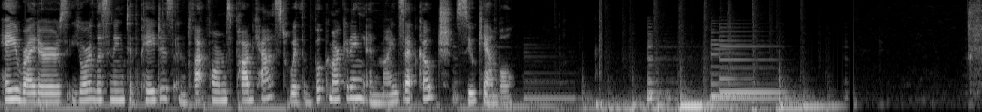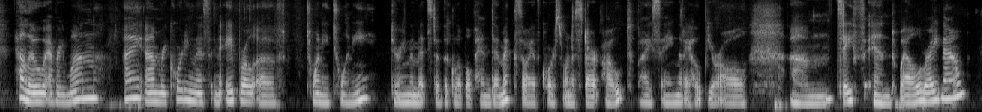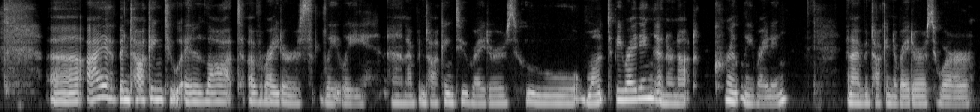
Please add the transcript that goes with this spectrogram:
Hey, writers, you're listening to the Pages and Platforms podcast with book marketing and mindset coach Sue Campbell. Hello, everyone. I am recording this in April of 2020 during the midst of the global pandemic. So, I, of course, want to start out by saying that I hope you're all um, safe and well right now. Uh, I have been talking to a lot of writers lately, and I've been talking to writers who want to be writing and are not currently writing. And I've been talking to writers who are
